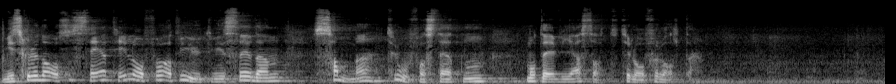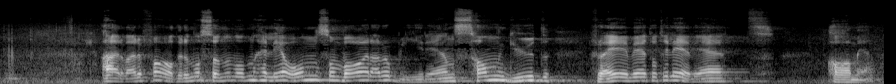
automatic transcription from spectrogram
vi skulle da også se til at vi utviser den samme trofastheten mot det vi er satt til å forvalte. Ære være Faderen og Sønnen og Den hellige ånd, som var, er og blir en sann Gud fra evighet og til evighet. Amen.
